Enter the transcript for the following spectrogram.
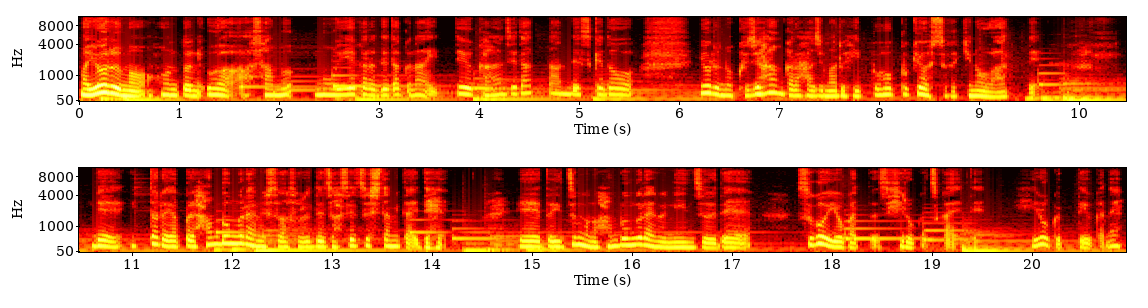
まあ、夜も本当に、うわ、寒、もう家から出たくないっていう感じだったんですけど、夜の9時半から始まるヒップホップ教室が昨日はあって、で、行ったらやっぱり半分ぐらいの人はそれで挫折したみたいで、えっ、ー、と、いつもの半分ぐらいの人数で、すごい良かったです。広く使えて。広くっていうかね。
